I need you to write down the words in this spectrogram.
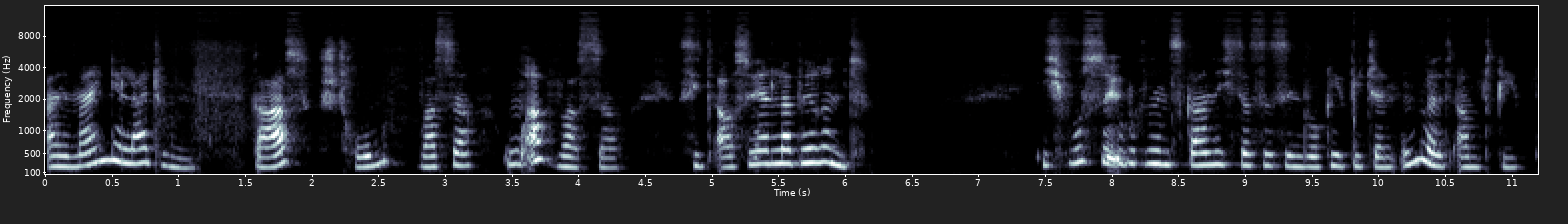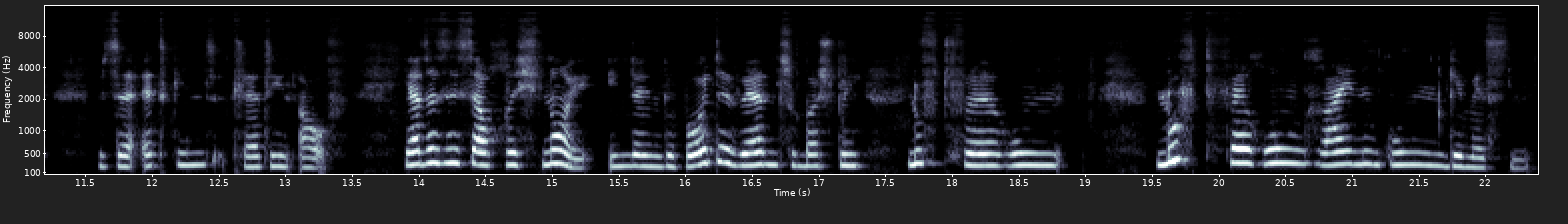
eine Menge Leitungen. Gas, Strom, Wasser und Abwasser. Sieht aus wie ein Labyrinth. Ich wusste übrigens gar nicht, dass es in Rocky Beach ein Umweltamt gibt. Mr. Atkins klärte ihn auf. Ja, das ist auch recht neu. In den Gebäuden werden zum Beispiel Luftverung, Luftverunreinigungen gemessen.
